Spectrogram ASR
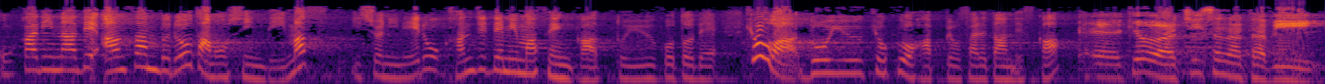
オカリナでアンサンブルを楽しんでいます。一緒に音色を感じてみませんか？ということで、今日はどういう曲を発表されたんですか？えー今日は小さな旅、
